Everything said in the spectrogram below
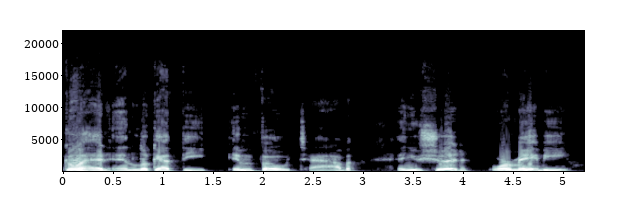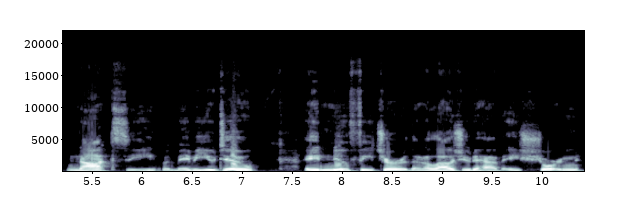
Go ahead and look at the Info tab, and you should, or maybe not see, but maybe you do, a new feature that allows you to have a shortened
